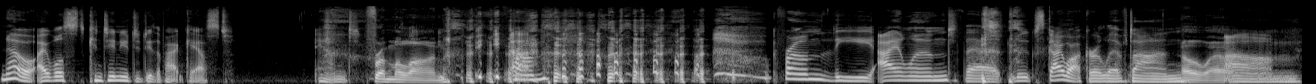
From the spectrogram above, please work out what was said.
no, I will continue to do the podcast. And From Milan. from from the island that Luke Skywalker lived on. oh, wow. Um,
